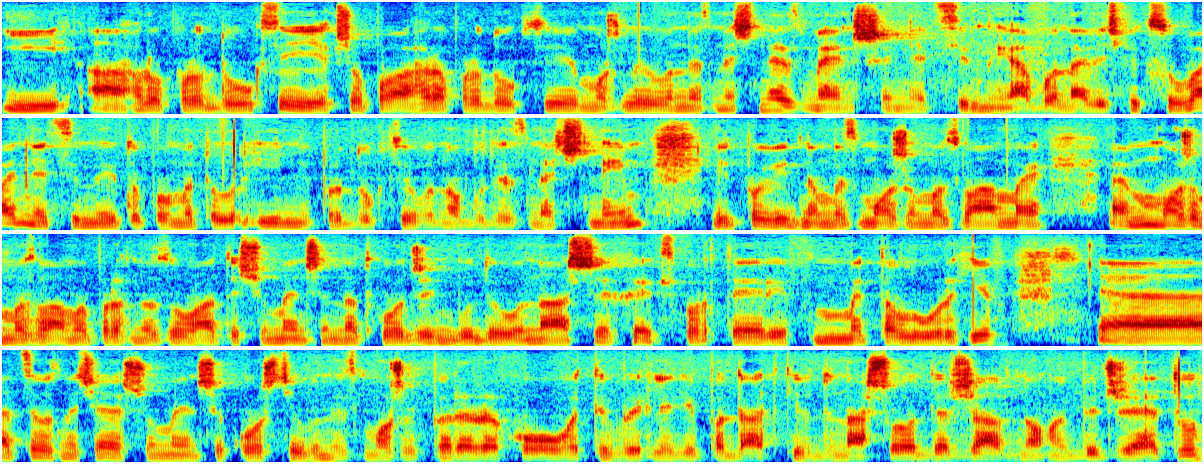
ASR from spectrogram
І агропродукції. Якщо по агропродукції можливо незначне зменшення ціни або навіть фіксування ціни, то по металургійній продукції воно буде значним. Відповідно, ми зможемо з вами е, можемо з вами прогнозувати, що менше надходжень буде у наших експортерів металургів. Е, Це означає, що менше коштів вони зможуть перераховувати в вигляді податків до нашого державного бюджету.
